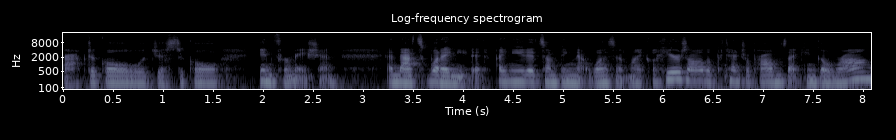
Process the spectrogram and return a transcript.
practical, logistical information. And that's what I needed. I needed something that wasn't like, oh, here's all the potential problems that can go wrong.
